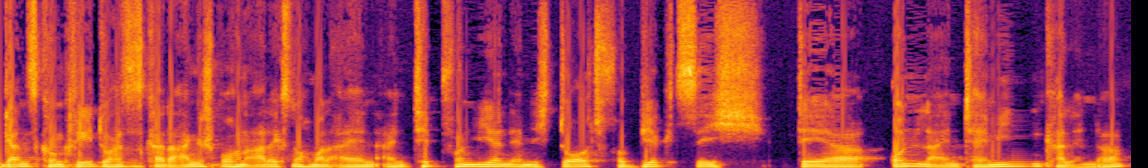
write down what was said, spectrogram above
ganz konkret, du hast es gerade angesprochen, Alex, nochmal ein, ein Tipp von mir, nämlich dort verbirgt sich der Online-Terminkalender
